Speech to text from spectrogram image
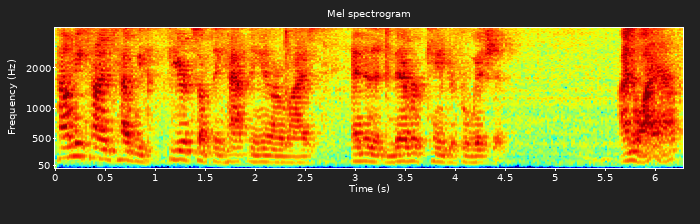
How many times have we feared something happening in our lives and then it never came to fruition? I know I have.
